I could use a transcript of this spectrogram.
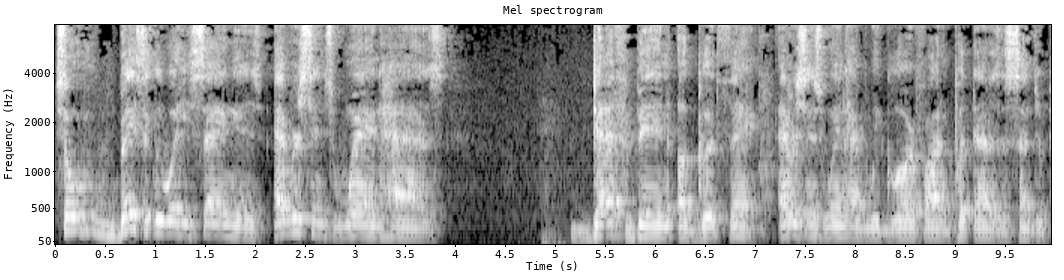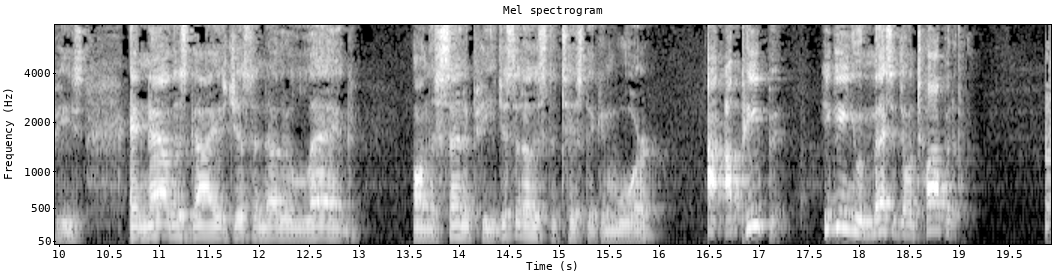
So basically, what he's saying is ever since when has death been a good thing? Ever since when have we glorified and put that as a centerpiece? And now this guy is just another leg on the centipede, just another statistic in war. I, I peep it. He giving you a message on top of it. A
